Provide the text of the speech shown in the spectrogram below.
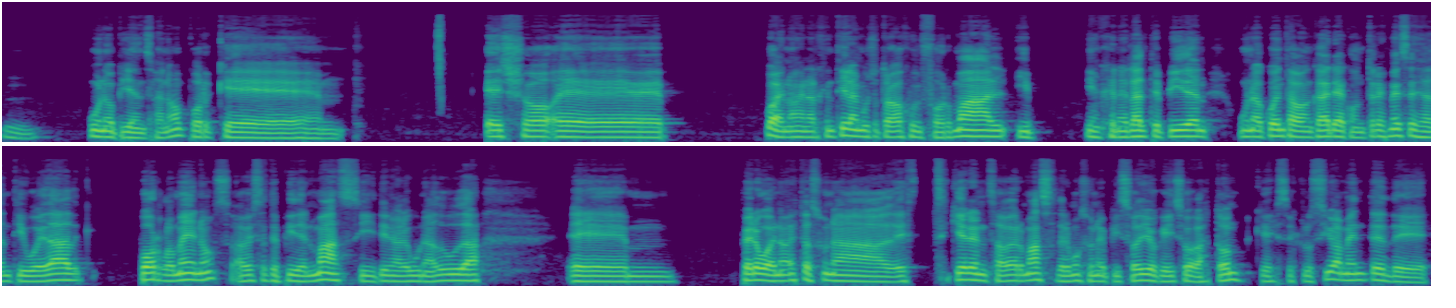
mm, uno piensa, ¿no? Porque eh, bueno, en Argentina hay mucho trabajo informal y, en general te piden una cuenta bancaria con tres meses de antigüedad, por lo menos, a veces te piden más si tienen alguna duda. Em, pero bueno, esta es una. Si quieren saber más, tenemos un episodio que hizo Gastón, que es exclusivamente de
